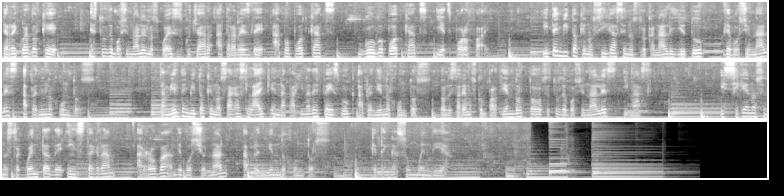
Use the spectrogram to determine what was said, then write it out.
Te recuerdo que estos devocionales los puedes escuchar a través de Apple Podcasts, Google Podcasts y Spotify. Y te invito a que nos sigas en nuestro canal de YouTube Devocionales Aprendiendo Juntos. También te invito a que nos hagas like en la página de Facebook Aprendiendo Juntos, donde estaremos compartiendo todos estos devocionales y más. Y síguenos en nuestra cuenta de Instagram arroba devocional aprendiendo juntos. Que tengas un buen día.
